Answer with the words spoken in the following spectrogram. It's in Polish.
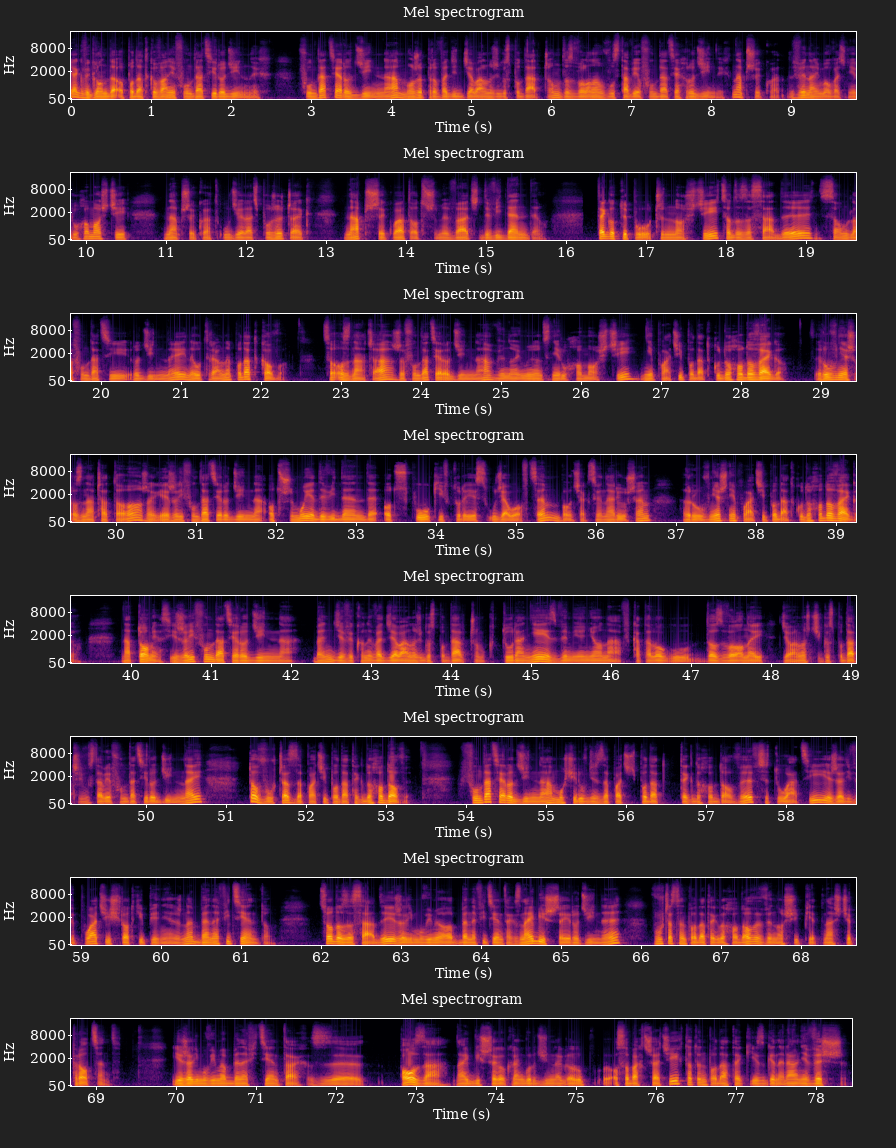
Jak wygląda opodatkowanie fundacji rodzinnych? Fundacja rodzinna może prowadzić działalność gospodarczą dozwoloną w ustawie o fundacjach rodzinnych, na przykład wynajmować nieruchomości, na przykład udzielać pożyczek, na przykład otrzymywać dywidendę. Tego typu czynności, co do zasady, są dla fundacji rodzinnej neutralne podatkowo, co oznacza, że fundacja rodzinna, wynajmując nieruchomości, nie płaci podatku dochodowego. Również oznacza to, że jeżeli fundacja rodzinna otrzymuje dywidendę od spółki, w której jest udziałowcem bądź akcjonariuszem, również nie płaci podatku dochodowego. Natomiast jeżeli fundacja rodzinna będzie wykonywać działalność gospodarczą, która nie jest wymieniona w katalogu dozwolonej działalności gospodarczej w ustawie fundacji rodzinnej, to wówczas zapłaci podatek dochodowy. Fundacja rodzinna musi również zapłacić podatek dochodowy w sytuacji, jeżeli wypłaci środki pieniężne beneficjentom. Co do zasady, jeżeli mówimy o beneficjentach z najbliższej rodziny, wówczas ten podatek dochodowy wynosi 15%. Jeżeli mówimy o beneficjentach z poza najbliższego kręgu rodzinnego lub osobach trzecich, to ten podatek jest generalnie wyższy.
